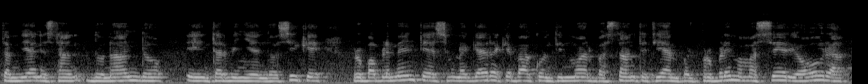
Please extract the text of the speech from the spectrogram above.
también están donando e interviniendo. Así que probablemente es una guerra que va a continuar bastante tiempo. El problema más serio ahora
